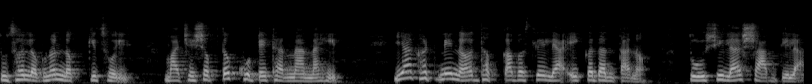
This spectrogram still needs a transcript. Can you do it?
तुझं लग्न नक्कीच होईल. माझे शब्द खोटे ठरणार नाहीत. या घटनेनं धक्का बसलेल्या एकदंतानं तुळशीला शाप दिला.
